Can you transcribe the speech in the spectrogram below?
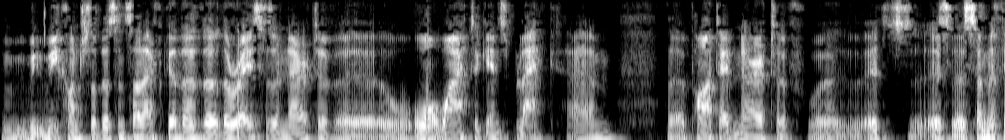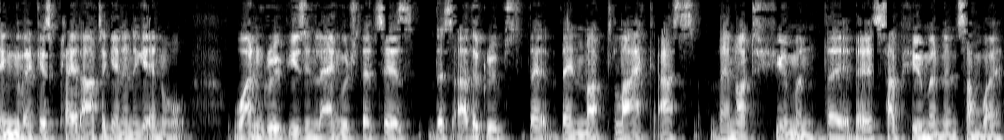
we, we conscious of this in South Africa, the, the, the racism narrative, uh, white against black, um, the apartheid narrative. It's, it's a similar thing that gets played out again and again one group using language that says this other groups they they're not like us, they're not human, they they're subhuman in some way.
